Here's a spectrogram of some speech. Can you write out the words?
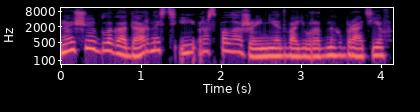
но еще и благодарность и расположение двоюродных братьев.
